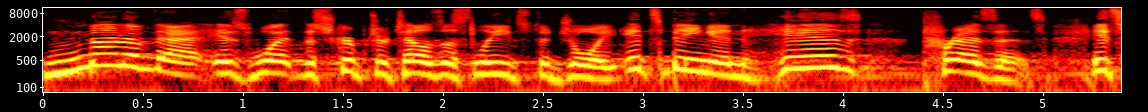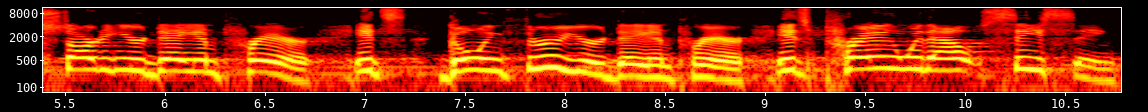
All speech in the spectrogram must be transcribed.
None of that is what the scripture tells us leads to joy. It's being in His presence. It's starting your day in prayer. It's going through your day in prayer. It's praying without ceasing.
